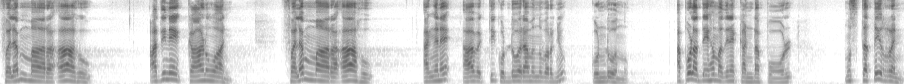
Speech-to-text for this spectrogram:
ഫലമ്മാറ ആഹു അതിനെ കാണുവാൻ. ഫലമ്മാറ ആഹു അങ്ങനെ ആ വ്യക്തി കൊണ്ടുവരാമെന്ന് പറഞ്ഞു കൊണ്ടുവന്നു. അപ്പോൾ അദ്ദേഹം അതിനെ കണ്ടപ്പോൾ മുസ്തഖിറൻ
